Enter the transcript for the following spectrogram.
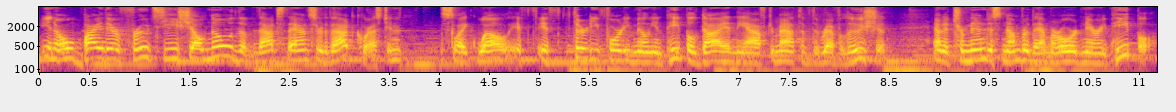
you know, by their fruits ye shall know them. That's the answer to that question. It's like, well, if, if 30, 40 million people die in the aftermath of the revolution, and a tremendous number of them are ordinary people,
